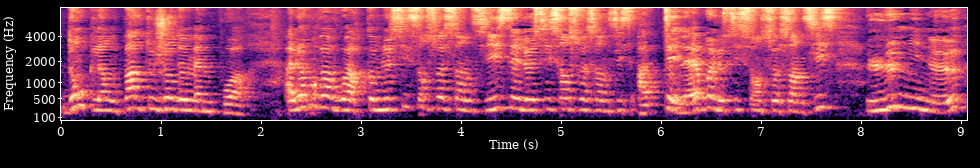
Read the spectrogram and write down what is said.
donc là on parle toujours de même poids. Alors on va voir comme le 666 et le 666 à ténèbres, le 666 lumineux,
